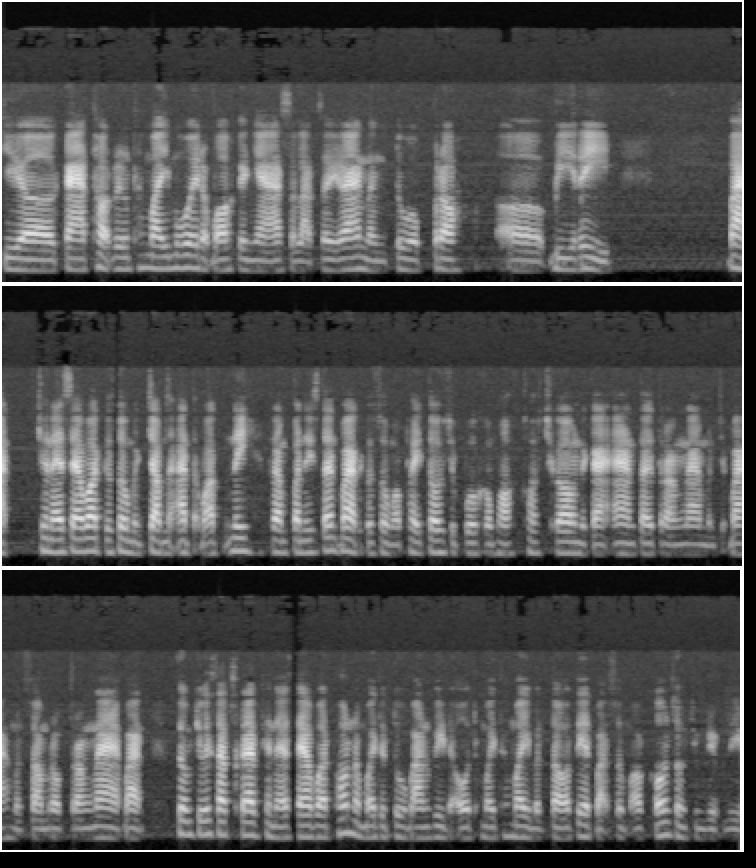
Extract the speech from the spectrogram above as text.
ជាការថតរឿងថ្មីមួយរបស់កញ្ញាសាឡាត់ស្រីឡាងនិងតួប្រុសប៊ីរី បាទ Channel Server ក៏សូមបញ្ចប់នៅអត្ថបទនេះត្រឹមប៉ុណ្្នេះសិនបាទក៏សូមអភ័យទោសចំពោះកំហុសខុសឆ្គងនៃការអានទៅត្រង់ណាមិនច្បាស់មិនសមរម្យត្រង់ណាបាទសូមជួយ Subscribe Channel Server ផងដើម្បីទទួលបានវីដេអូថ្មីៗបន្តទៀតបាទសូមអរគុណសូមជម្រាបលា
